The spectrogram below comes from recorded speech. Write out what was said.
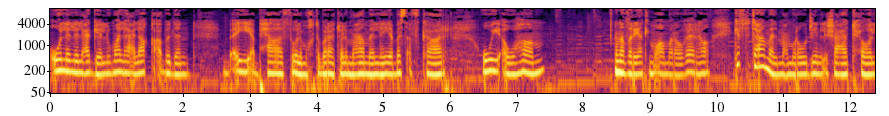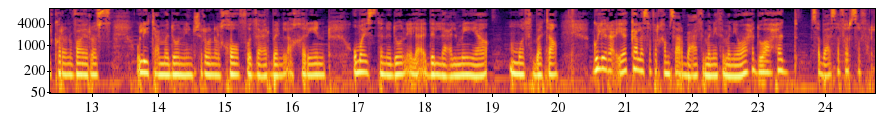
ولا للعقل وما لها علاقة أبدا بأي أبحاث ولا مختبرات ولا معامل هي بس أفكار وأوهام نظريات المؤامرة وغيرها. كيف تتعامل مع مروجين الإشاعات حول كورونا فيروس واللي يتعمدون ينشرون الخوف والذعر بين الآخرين وما يستندون إلى أدلة علمية مثبتة؟ قولي رأيك على صفر خمسة أربعة ثمانية, واحد سبعة صفر صفر.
